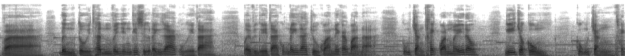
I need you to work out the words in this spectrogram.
Và đừng tủi thân với những cái sự đánh giá của người ta. Bởi vì người ta cũng đánh giá chủ quan đấy các bạn ạ. Cũng chẳng khách quan mấy đâu. Nghĩ cho cùng cũng chẳng khách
